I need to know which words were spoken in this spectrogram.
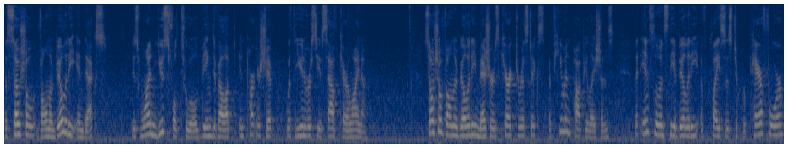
The Social Vulnerability Index is one useful tool being developed in partnership with the University of South Carolina. Social vulnerability measures characteristics of human populations that influence the ability of places to prepare for,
